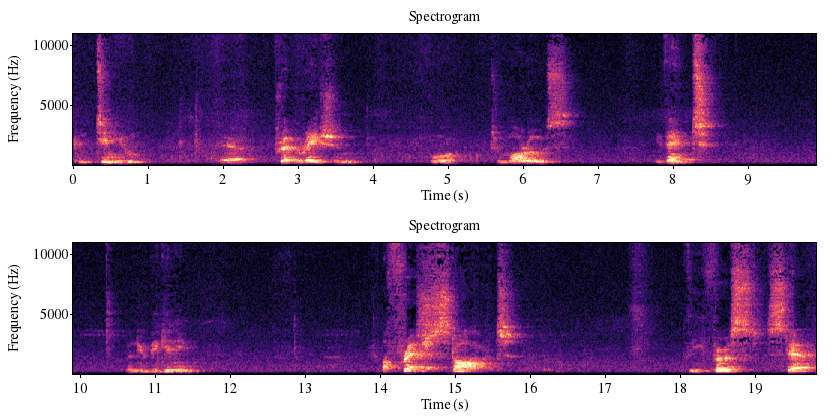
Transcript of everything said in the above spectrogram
continue preparation for tomorrow's event, a new beginning, a fresh start, the first step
